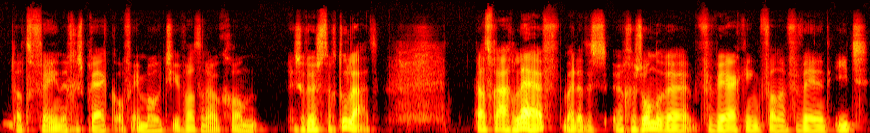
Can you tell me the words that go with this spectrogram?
dat vervelende gesprek of emotie of wat dan ook, gewoon eens rustig toelaat? Dat vraagt lef, maar dat is een gezondere verwerking van een vervelend iets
